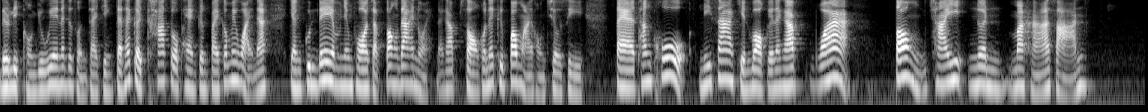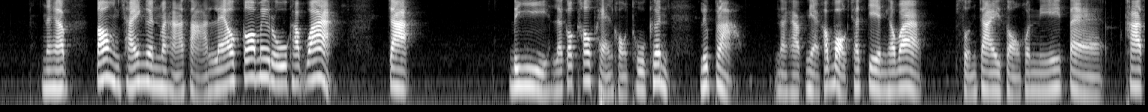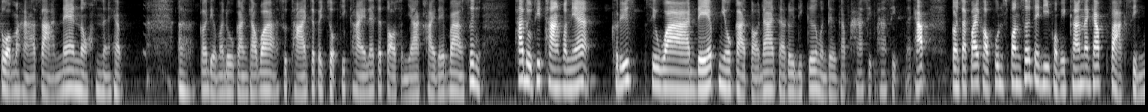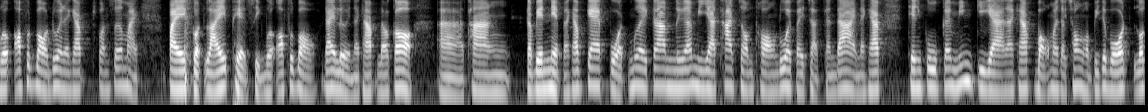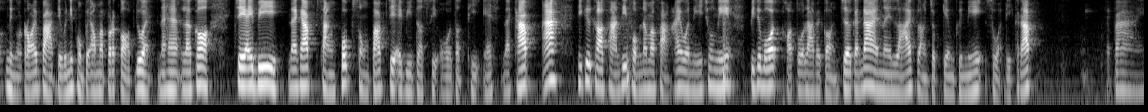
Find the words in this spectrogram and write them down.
เดลิกของยูเว่น่าจะสนใจจริง แต่ถ้าเกิดค่าตัวแพงเกินไปก็ไม่ไหวนะ อย่างกุนเด้มันยังพอจับต้องได้หน่อยนะครับสองคนนี้คือเป้าหมายของเชลซี แต่ทั้งคู่นิซ่าเขียนบอกเลยนะครับว่าต้องใช้เงินมหาศาลนะครับ ต้องใช้เงินมหาศาลแล้วก็ไม่รู้ครับว่าจะดีแล้วก็เข้าแผนของทูเคิลหรือเปล่านะครับ เนี่ยเขาบอกชัดเจนครับว่า สนใจ 2 คนนี้ แต่ค่าตัวมหาศาลแน่นอนนะครับก็เดี๋ยวมาดูกันครับว่าสุดท้ายจะไปจบที่ใครและจะต่อสัญญาใครได้บ้าง ซึ่งถ้าดูทิศทางตอนนี้คริสซิวาเดฟมีโอกาสต่อได้แต่รูดิเกอร์เหมือนเดิมครับ 50-50 นะครับ ก่อนจากไปขอบคุณสปอนเซอร์ใจดีผมอีกครั้งนะครับ ฝากสิงห์ World of Football ด้วยนะครับ สปอนเซอร์ใหม่ไปกดไลค์เพจสิงห์ World of Football ได้เลยนะครับ แล้วก็ทาง กระเบนเน็บนะครับแก้ปวดเมื่อยกล้ามเนื้อมียาธาตุจอมทองด้วยไปจัดกันได้นะครับเทนกูเกมมิ่งเกียร์นะครับบอกมาจากช่องของปีเตอร์โบสลด 100 บาท เดี๋ยววันนี้ผมไปเอามาประกอบด้วยนะฮะแล้วก็ JIB นะครับสั่งปุ๊บส่งปั๊บ jib.co.th นะครับอะนี่คือข่าวสารที่ผมนำมาฝากให้วันนี้ช่วงนี้ปีเตอร์โบสขอตัวลาไปก่อนเจอกันได้ในไลฟ์หลังจบเกมคืนนี้ สวัสดีครับบ๊ายบาย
